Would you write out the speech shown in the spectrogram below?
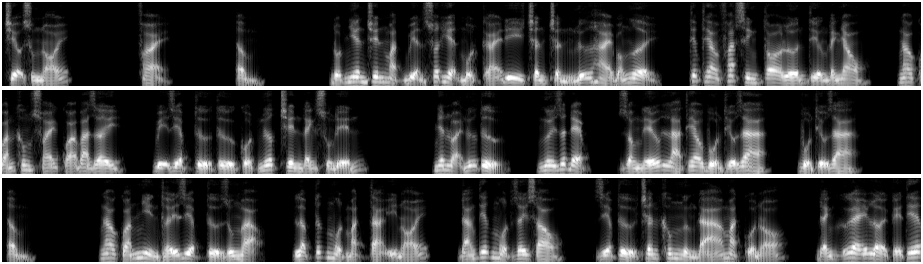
Triệu Súng nói, phải. Ẩm đột nhiên trên mặt biển xuất hiện một cái đi chân trần nữ hài bóng người, tiếp theo phát sinh to lớn tiếng đánh nhau, ngao quán không xoáy quá ba giây, bị diệp tử từ cột nước trên đánh xuống đến. Nhân loại nữ tử, ngươi rất đẹp, dòng nếu là theo bồn thiếu gia bồn thiếu gia. Ẩm ngao quán nhìn thấy diệp tử dung mạo, lập tức một mặt tà ý nói, đáng tiếc một giây sau, diệp tử chân không ngừng đá mặt của nó, đánh gãy lời kế tiếp.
